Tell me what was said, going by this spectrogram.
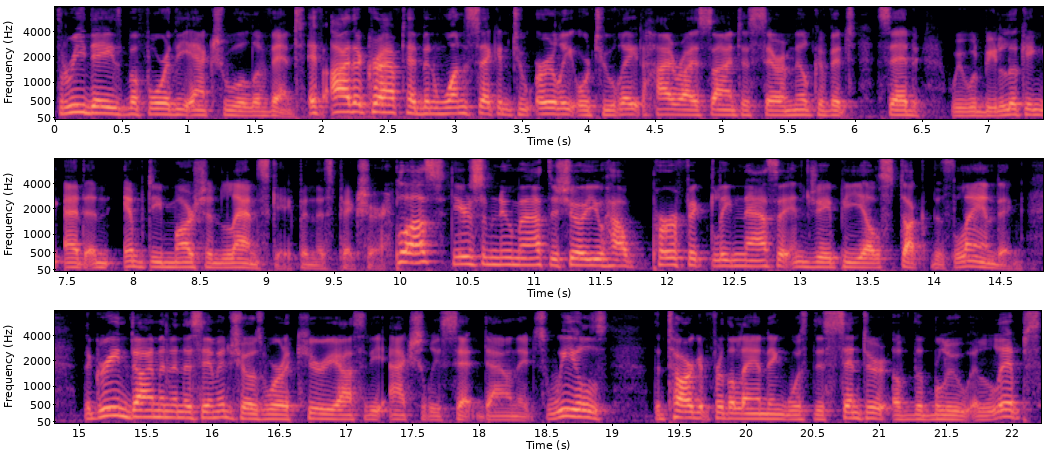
three days before the actual event. If either craft had been one second too early or too late, HiRISE scientist Sarah Milkovich said we would be looking at an empty Martian landscape in this picture. Plus, here's some new math to show you how perfectly NASA and JPL stuck this landing. The green diamond in this image shows where Curiosity actually set down its wheels. The target for the landing was the center of the blue ellipse,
